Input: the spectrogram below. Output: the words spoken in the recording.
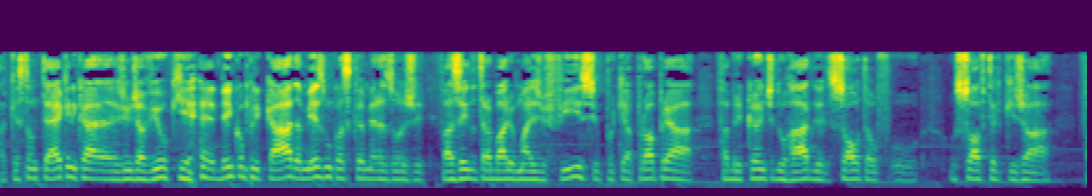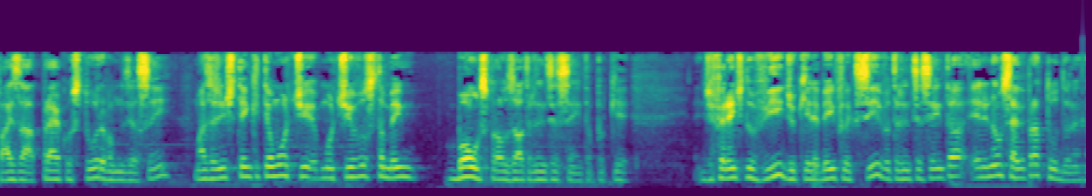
a questão técnica a gente já viu que é bem complicada, mesmo com as câmeras hoje fazendo o trabalho mais difícil, porque a própria fabricante do hardware solta o, o, o software que já faz a pré-costura, vamos dizer assim. Mas a gente tem que ter motivos também bons para usar o 360, porque diferente do vídeo, que ele é bem flexível, o 360 ele não serve para tudo, né?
